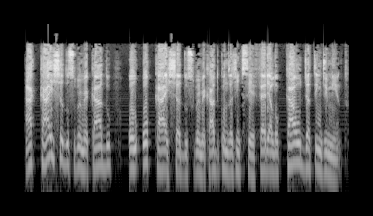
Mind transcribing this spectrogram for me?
A caixa do supermercado ou o caixa do supermercado quando a gente se refere a local de atendimento?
